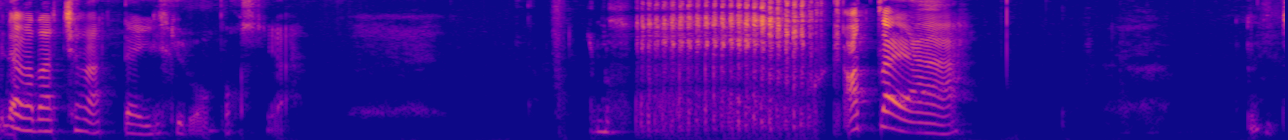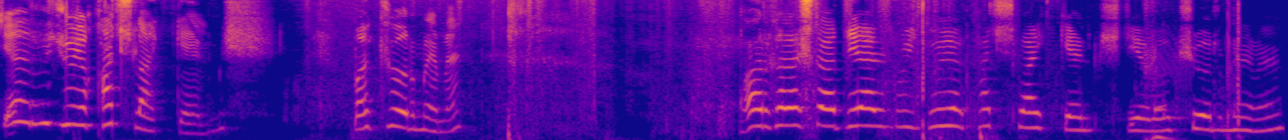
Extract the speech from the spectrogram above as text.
Bir ne kadar çıkart değil ki Roblox ya. Atla ya. Diğer videoya kaç like gelmiş? Bakıyorum hemen. Arkadaşlar diğer videoya kaç like gelmiş diye bakıyorum hemen.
